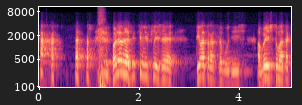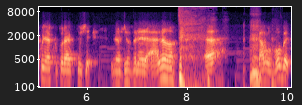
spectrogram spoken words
Podľa mňa ty si myslíš, že ty ma teraz zobudíš a budeš tu mať takú nejakú tú reakciu, že no dobré ráno. Kámo, vôbec,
